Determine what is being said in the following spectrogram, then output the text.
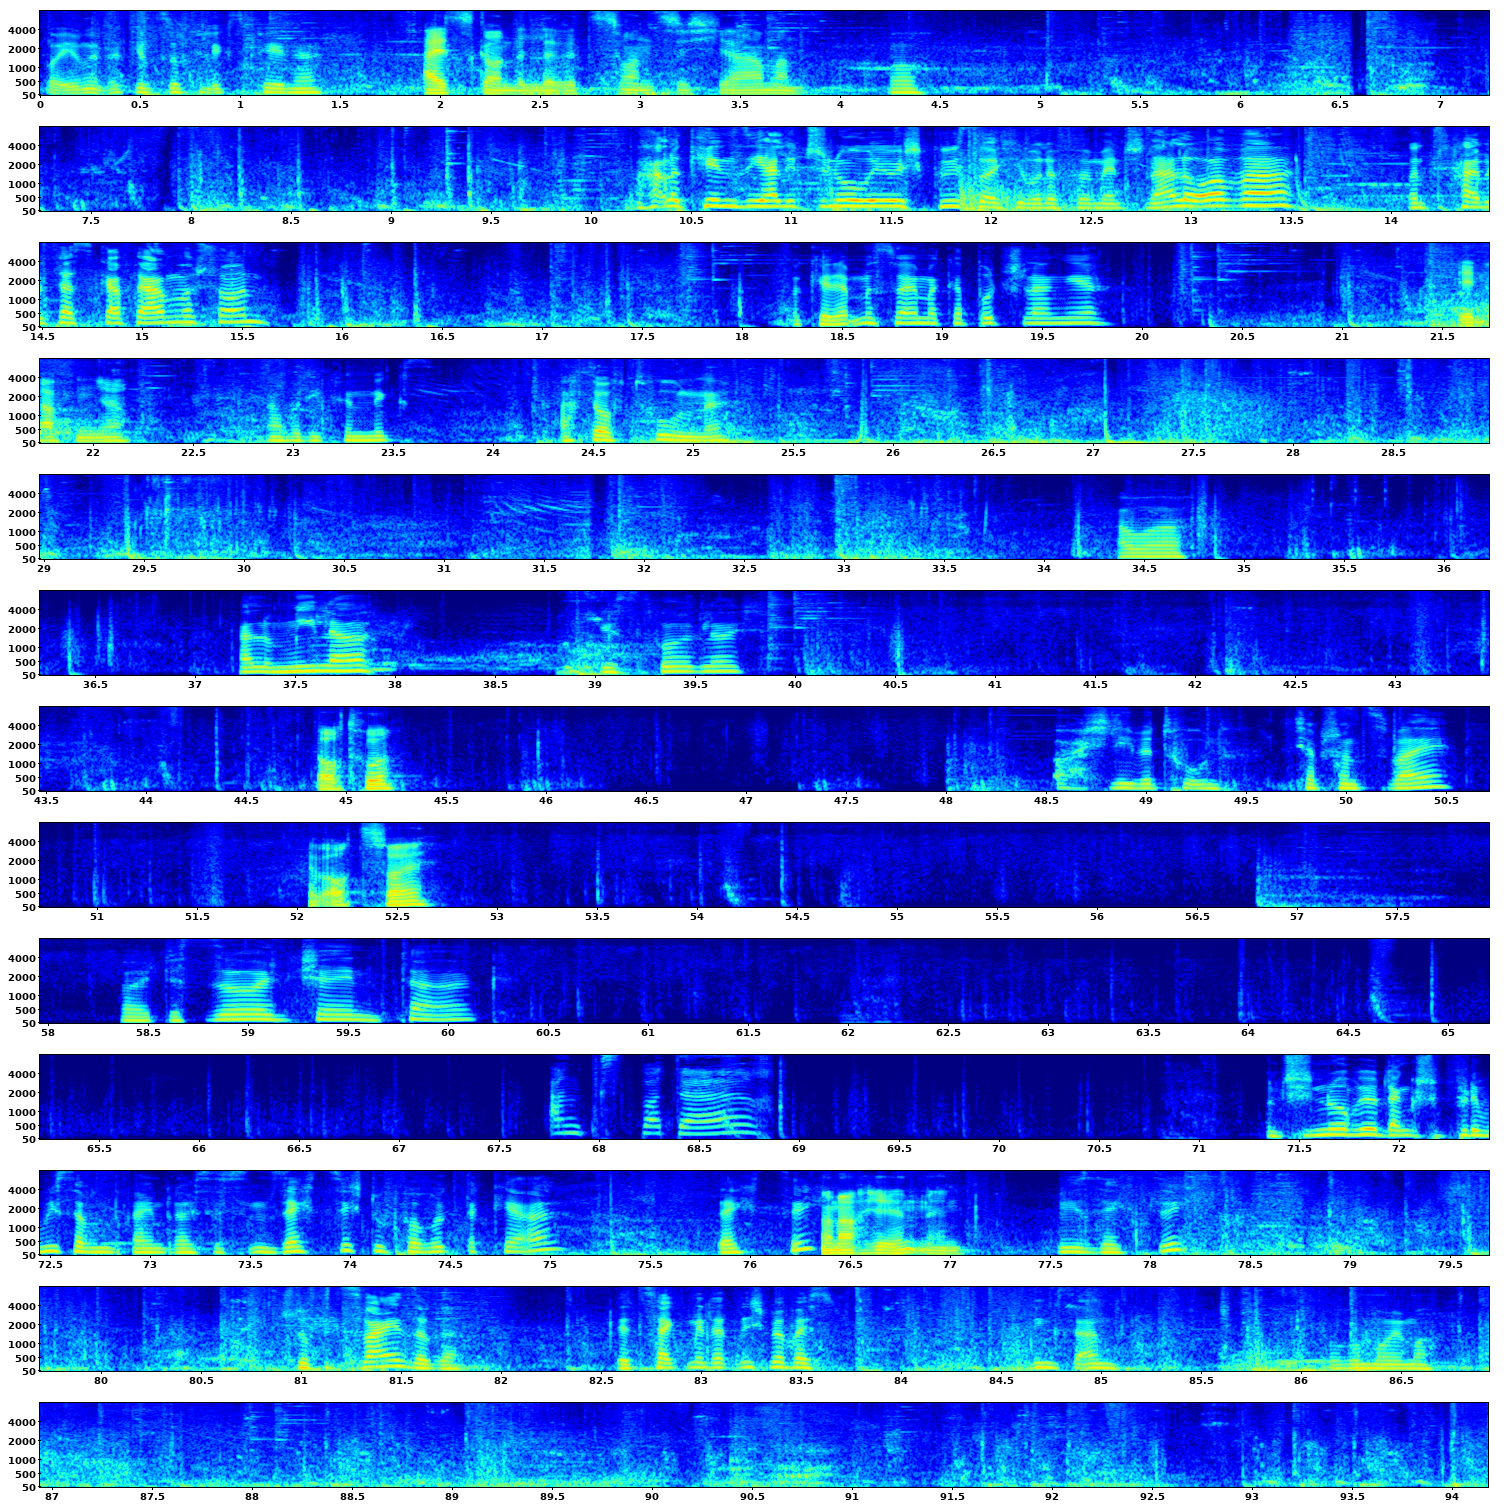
Boah, Junge, da gibt so viel XP, ne? Eisgone Level 20, ja, Mann. Oh. Hallo Kinsey, hallo Chinorio, ich grüße euch, ihr wundervollen Menschen. Hallo Orva. Und halbe Tasse Kaffee haben wir schon. Okay, das müssen wir einmal kaputt schlagen hier. Den Affen, ja. Aber die können nix. Achte auf Truhen, ne? Aua. Hallo Mila. Hier ist Truhe gleich. Auch Truhe. Oh, ich liebe Truhen. Ich habe schon zwei. Ich habe auch zwei. Heute ist so ein schöner Tag. Angstpotter. Und Shinorio, danke für den Visa am 33. 60, du verrückter Kerl. 60? Mal nach hier hinten hin. Wie 60? Stufe 2 sogar. Der zeigt mir das nicht mehr bei S- Dings an. Warum auch immer.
